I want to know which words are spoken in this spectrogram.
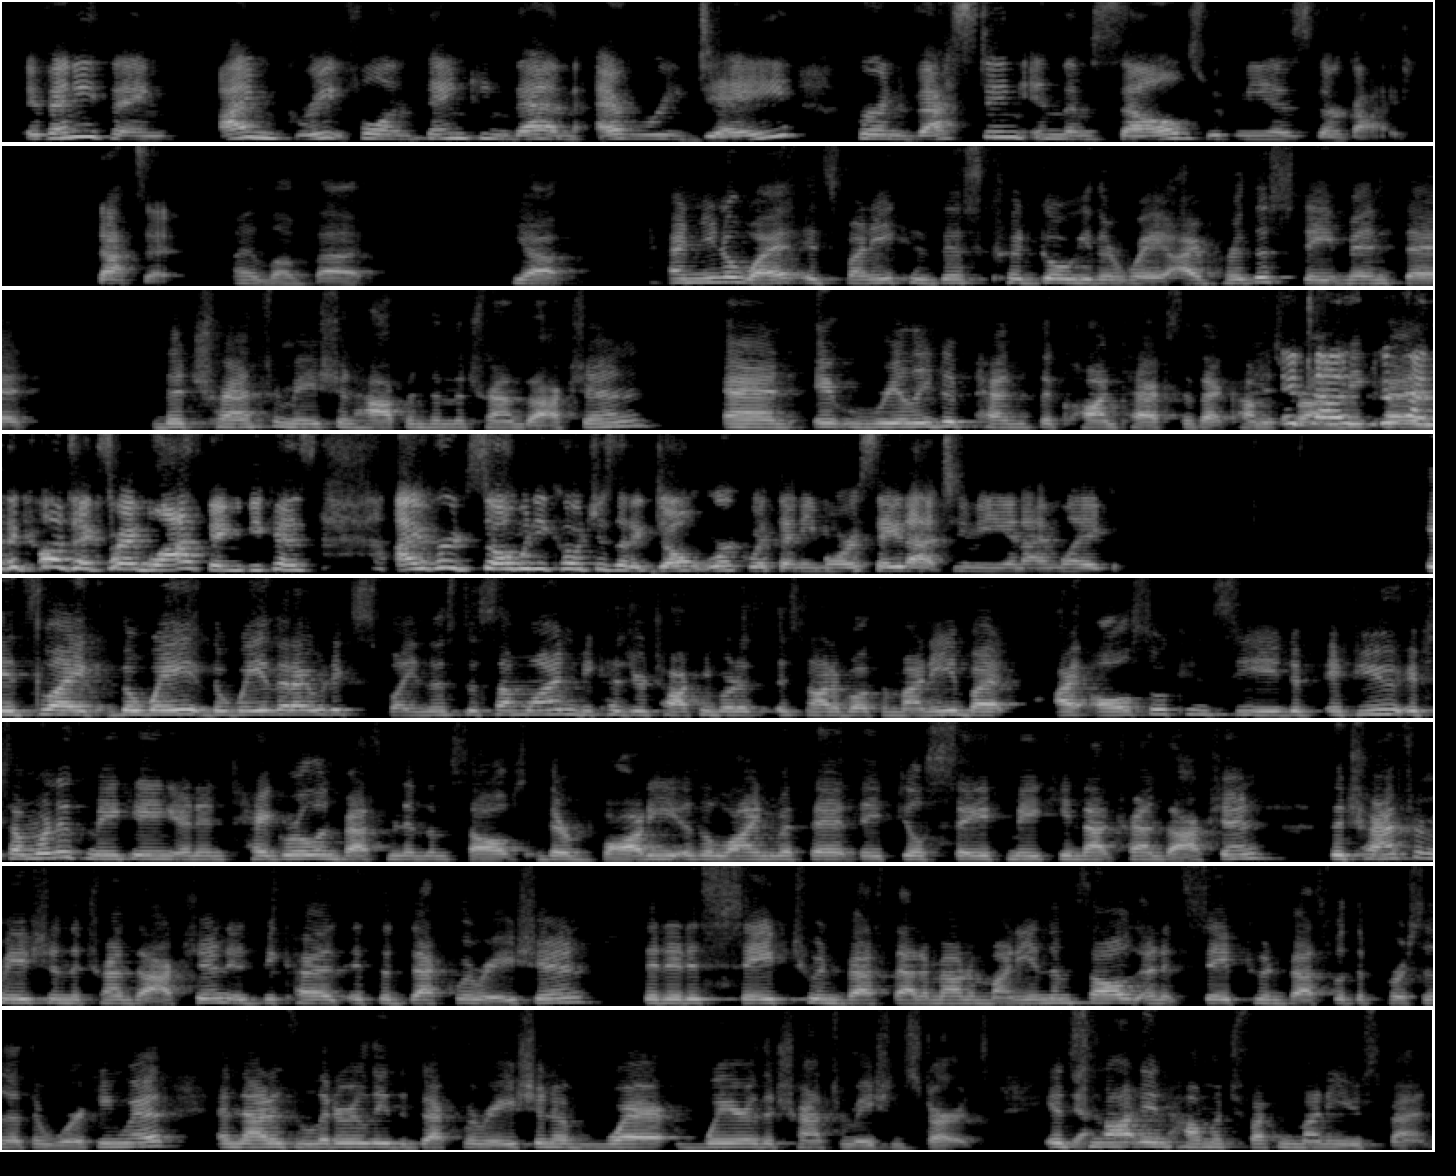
If anything, I'm grateful and thanking them every day for investing in themselves with me as their guide. That's it. I love that. Yeah. And you know what? It's funny because this could go either way. I've heard the statement that the transformation happens in the transaction. And it really depends the context that that comes it from. It does depend the context where I'm laughing because I've heard so many coaches that I don't work with anymore say that to me. And I'm like, it's like the way the way that I would explain this to someone because you're talking about it, it's not about the money, but I also concede if you if someone is making an integral investment in themselves, their body is aligned with it, they feel safe making that transaction. The transformation, the transaction is because it's a declaration that it is safe to invest that amount of money in themselves and it's safe to invest with the person that they're working with and that is literally the declaration of where where the transformation starts it's yeah. not in how much fucking money you spend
